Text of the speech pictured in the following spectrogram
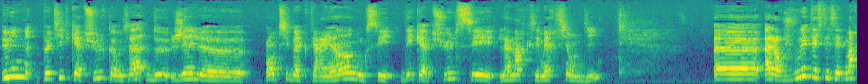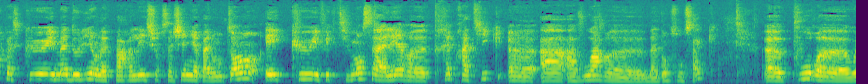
une petite capsule comme ça de gel euh, antibactérien, donc c'est des capsules, c'est la marque c'est Merci Andy. Euh, alors je voulais tester cette marque parce que Emma Dolly en a parlé sur sa chaîne il n'y a pas longtemps et que effectivement ça a l'air très pratique à avoir bah, dans son sac. Euh, pour, euh, vous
